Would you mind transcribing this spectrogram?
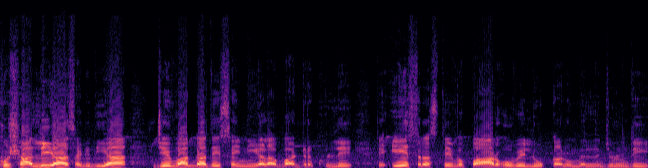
ਖੁਸ਼ਹਾਲੀ ਆ ਸਕਦੀ ਆ ਜੇ ਵਾਗਾ ਤੇ ਸੈਣੀ ਵਾਲਾ ਬਾਰਡਰ ਖੁੱਲੇ ਤੇ ਇਸ ਰਸਤੇ ਵਪਾਰ ਹੋਵੇ ਲੋਕਾਂ ਨੂੰ ਮਿਲਣ ਜੁਲਣ ਦੀ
